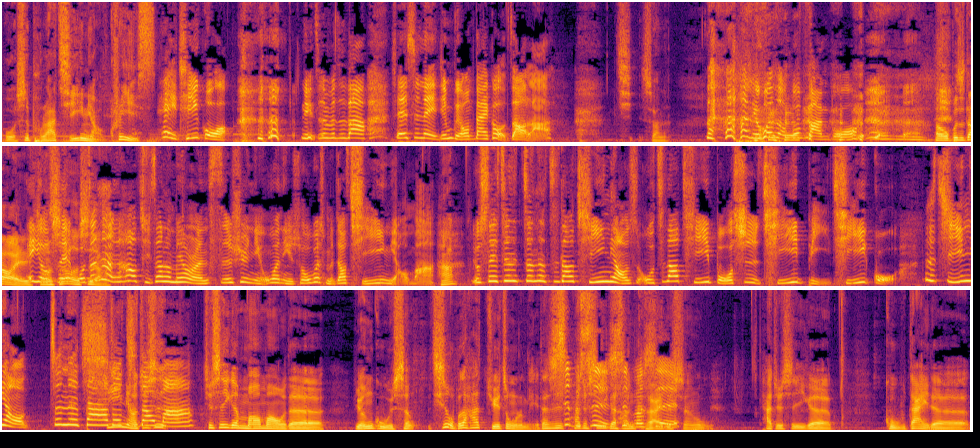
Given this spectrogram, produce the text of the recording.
我是普拉奇异鸟 Chris。嘿，奇异果，你知不知道现在室内已经不用戴口罩啦？哎，奇，算了。你为什么不反驳？啊，我不知道哎、欸。哎、欸，有谁？我真的很好奇，真的没有人私讯你问你说为什么叫奇异鸟吗？啊，有谁真真的知道奇异鸟？我知道奇异博士、奇异笔、奇异果，但是奇异鸟真的大家都知道吗？就是、就是一个毛毛的远古生，其实我不知道它绝种了没，但是它就是一个很可爱的生物。是是？它就是一个古代的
